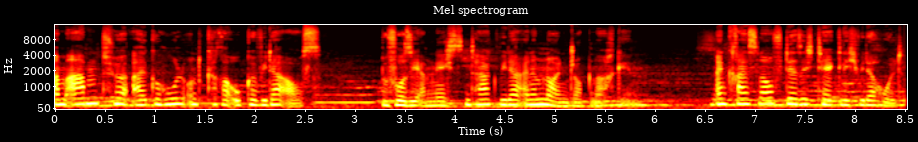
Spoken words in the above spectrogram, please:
am Abend für Alkohol und Karaoke wieder aus, bevor sie am nächsten Tag wieder einem neuen Job nachgehen. Ein Kreislauf, der sich täglich wiederholt.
